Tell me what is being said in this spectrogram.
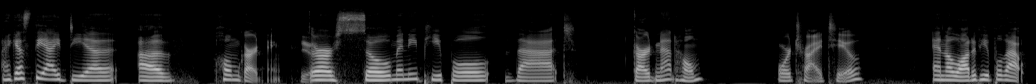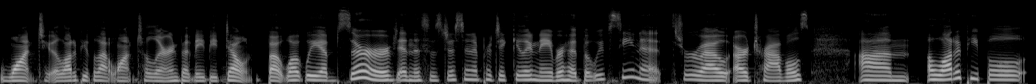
I guess, the idea of home gardening. Yeah. There are so many people that garden at home or try to, and a lot of people that want to, a lot of people that want to learn but maybe don't. But what we observed, and this is just in a particular neighborhood, but we've seen it throughout our travels, um, a lot of people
